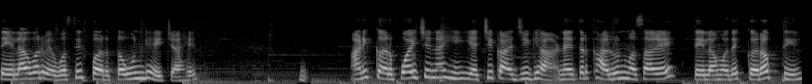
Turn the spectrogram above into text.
तेलावर व्यवस्थित परतवून घ्यायचे आहेत. आणि करपवायचे नाही याची काळजी घ्या. नाहीतर खालून मसाले तेलामध्ये करपतील.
